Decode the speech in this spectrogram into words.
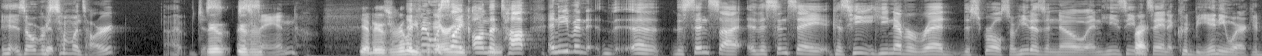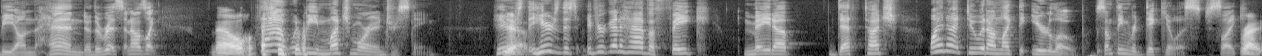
is over someone's heart. I'm just There's- there's- saying. Yeah, there's really if it was like on the top, and even uh, the sensei, the sensei, because he he never read the scroll, so he doesn't know, and he's even Right. saying it could be anywhere. It could be on the hand or the wrist, and I was like. No. that would be much more interesting. Here's Yeah. here's this. If you're gonna have a fake made up death touch, why not do it on like the earlobe? Something ridiculous. Just like Right.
